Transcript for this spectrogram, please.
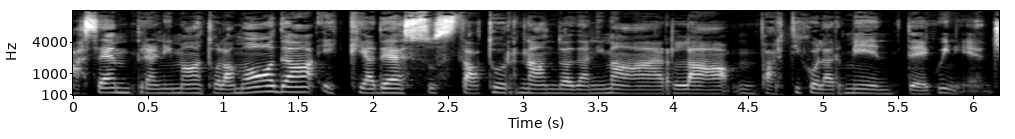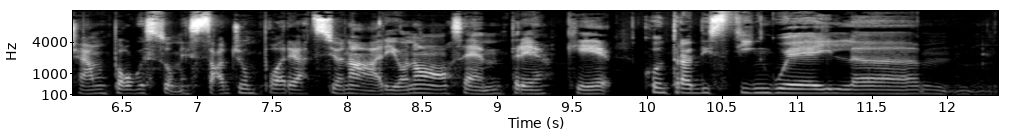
ha sempre animato la moda e che adesso sta tornando ad animarla mm, particolarmente, quindi eh, c'è un po' questo messaggio un po' reazionario, no? Sempre che contraddistingue il um,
